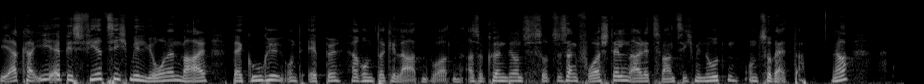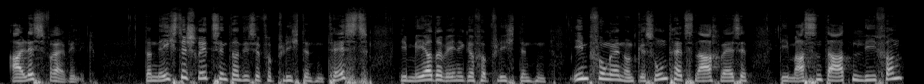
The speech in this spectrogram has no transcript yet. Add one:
Die RKI-App ist 40 Millionen Mal bei Google und Apple heruntergeladen worden. Also können wir uns sozusagen vorstellen, alle 20 Minuten und so weiter. Ja. Alles freiwillig. Der nächste Schritt sind dann diese verpflichtenden Tests, die mehr oder weniger verpflichtenden Impfungen und Gesundheitsnachweise, die Massendaten liefern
